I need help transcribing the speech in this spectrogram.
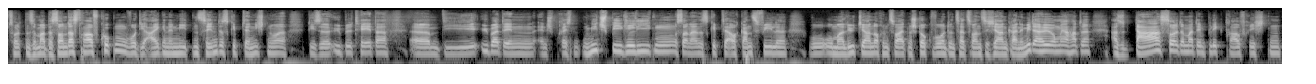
sollten Sie mal besonders drauf gucken, wo die eigenen Mieten sind. Es gibt ja nicht nur diese Übeltäter, ähm, die über den entsprechenden Mietspiegel liegen, sondern es gibt ja auch ganz viele, wo Oma Lydia noch im zweiten Stock wohnt und seit 20 Jahren keine Mieterhöhung mehr hatte. Also da sollte man den Blick drauf richten.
